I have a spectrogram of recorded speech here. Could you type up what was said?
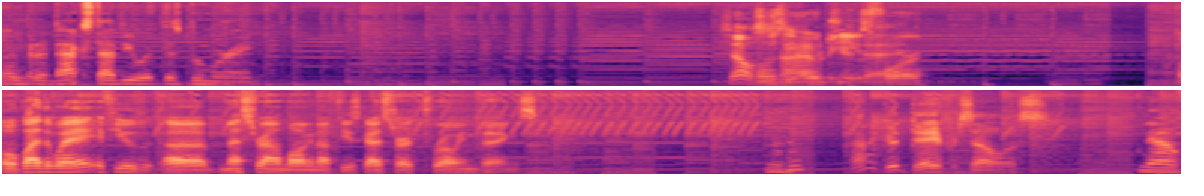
I'm gonna backstab you with this boomerang. Celes What is was the not having a OG used for? Oh, by the way, if you uh, mess around long enough, these guys start throwing things. Mm-hmm. Not a good day for Celes. No.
